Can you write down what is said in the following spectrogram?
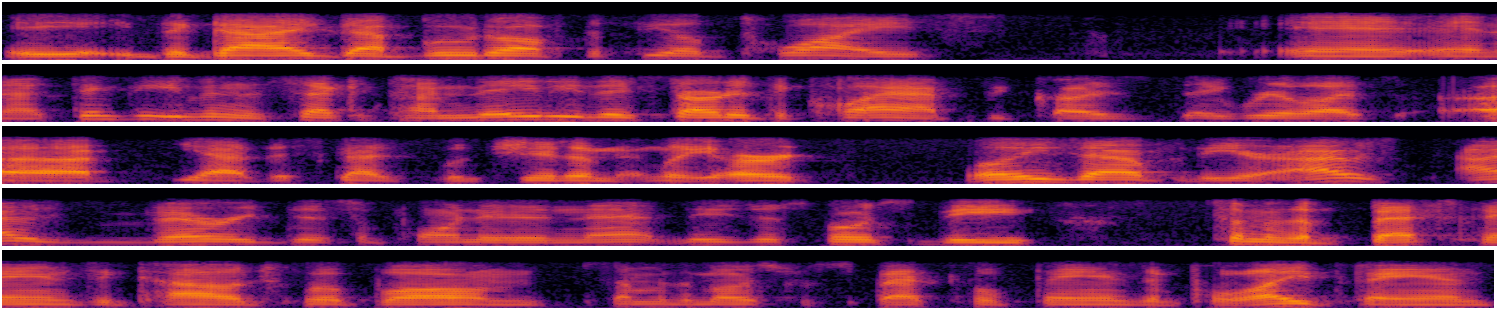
He, the guy got booed off the field twice, and, and I think even the second time maybe they started to clap because they realized, uh, yeah, this guy's legitimately hurt. Well, he's out for the year. I was I was very disappointed in that. These are supposed to be some of the best fans in college football and some of the most respectful fans and polite fans.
